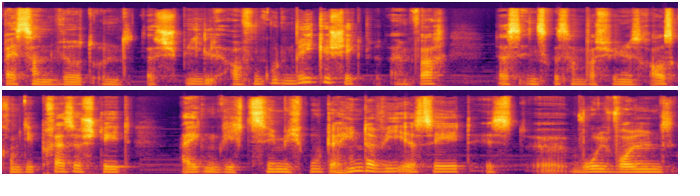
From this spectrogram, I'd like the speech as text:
bessern wird und das Spiel auf einen guten Weg geschickt wird. Einfach, dass insgesamt was Schönes rauskommt. Die Presse steht eigentlich ziemlich gut dahinter, wie ihr seht, ist äh, wohlwollend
